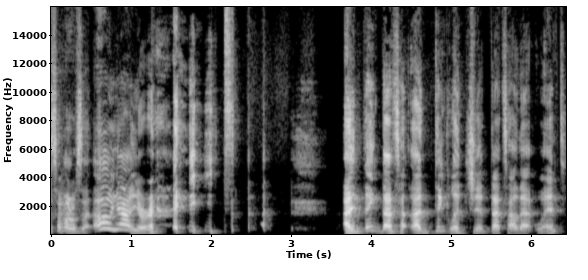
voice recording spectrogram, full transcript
someone was like, "Oh yeah, you're right." I think that's I think legit that's how that went.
